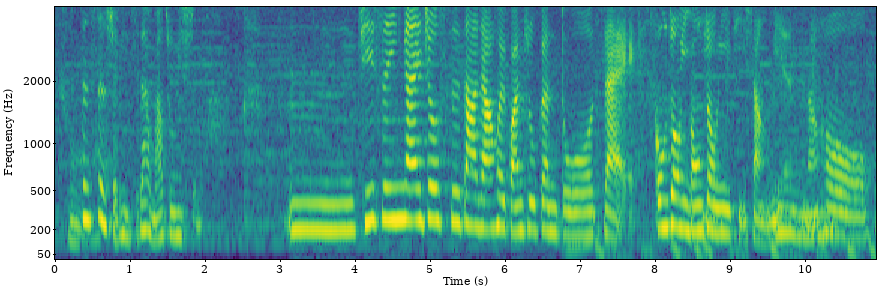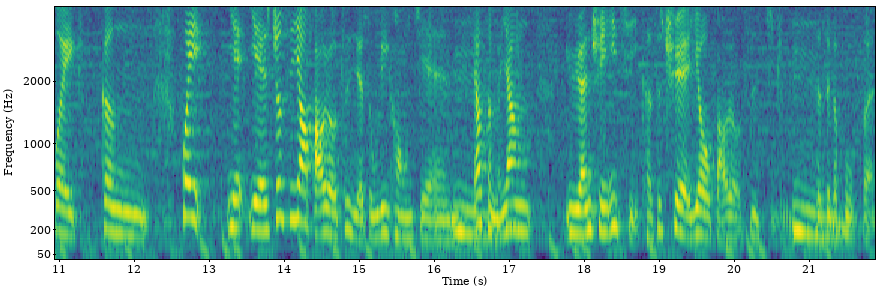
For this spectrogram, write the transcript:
错，正式的水平时代，我们要注意什么？嗯，其实应该就是大家会关注更多在公众议公众议题上面，嗯然后会更会也也就是要保有自己的独立空间，嗯。要怎么样与人群一起，可是却又保有自己嗯的这个部分。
